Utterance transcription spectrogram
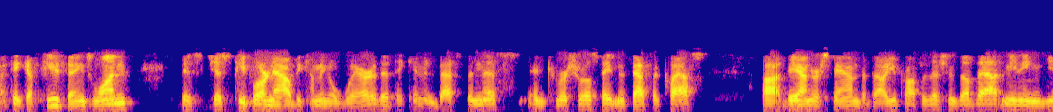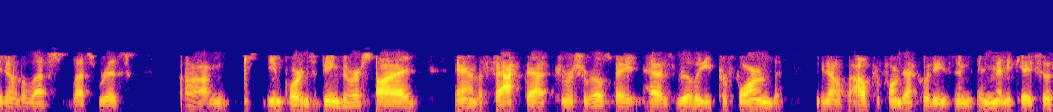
I think a few things. One, is just people are now becoming aware that they can invest in this in commercial real estate in this asset class. Uh, they understand the value propositions of that, meaning you know the less less risk, um, the importance of being diversified, and the fact that commercial real estate has really performed, you know, outperformed equities in in many cases.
